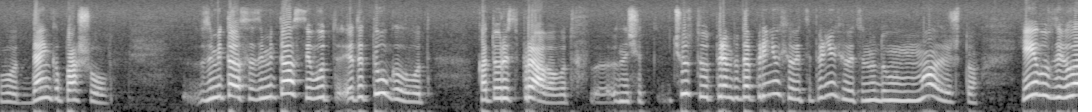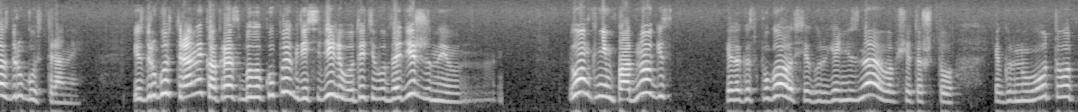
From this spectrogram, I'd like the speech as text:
Вот, Данька пошел. Заметался, заметался, и вот этот угол вот, который справа, вот, значит, чувствую, вот прям туда принюхивается, принюхивается, ну, думаю, мало ли что. Я его завела с другой стороны. И с другой стороны как раз было купе, где сидели вот эти вот задержанные. И он к ним под ноги. Я так испугалась, я говорю, я не знаю вообще-то что. Я говорю, ну вот, вот,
